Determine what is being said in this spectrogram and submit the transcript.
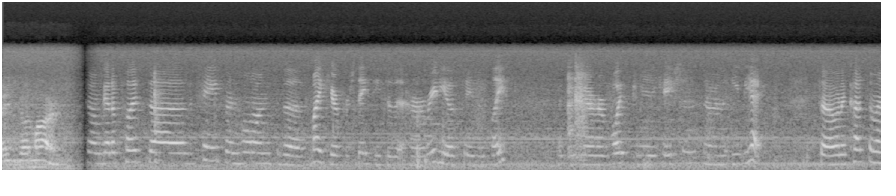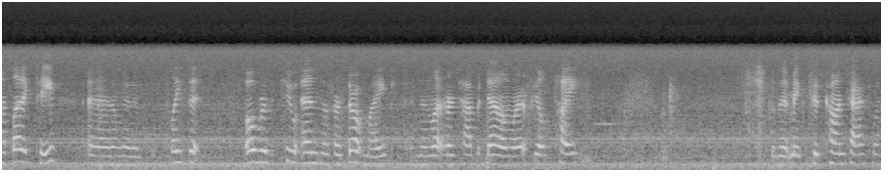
Ready to go to. So I'm gonna put uh, the tape and hold on to the mic here for safety so that her radio stays in place. We can hear her voice communications during the EVA. So I'm gonna cut some athletic tape and I'm gonna place it over the two ends of her throat mic and then let her tap it down where it feels tight so that it makes good contact with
